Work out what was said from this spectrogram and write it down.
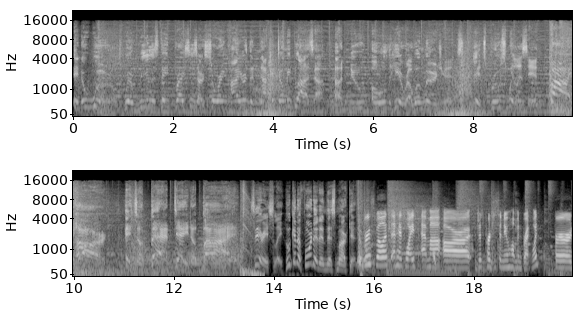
In a world where real estate prices are soaring higher than Nakatomi Plaza, a new old hero emerges. It's Bruce Willis in Buy Hard! It's a bad day to buy. Seriously, who can afford it in this market? Bruce Willis and his wife Emma are just purchased a new home in Brentwood for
